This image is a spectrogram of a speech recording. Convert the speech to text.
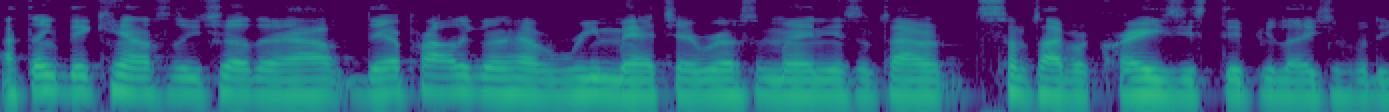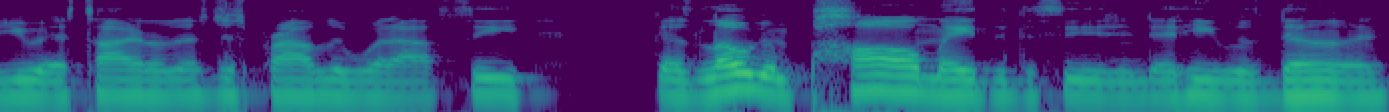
I think they cancel each other out. They're probably gonna have a rematch at WrestleMania, some type some type of crazy stipulation for the U.S. title. That's just probably what I'll see because Logan Paul made the decision that he was done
